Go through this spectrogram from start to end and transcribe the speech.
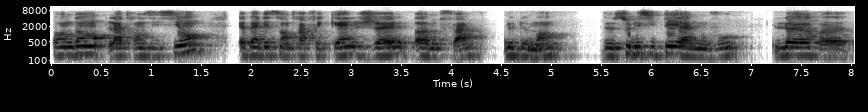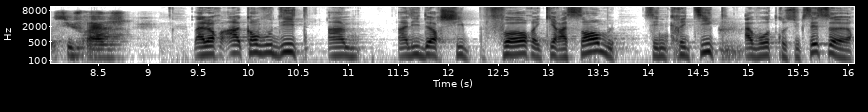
pendant la transition, eh bien, des Centrafricains, jeunes, hommes, femmes, me demandent de solliciter à nouveau leur euh, suffrage. Alors, ah, quand vous dites un, leadership fort et qui rassemble, c'est une critique à votre successeur.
